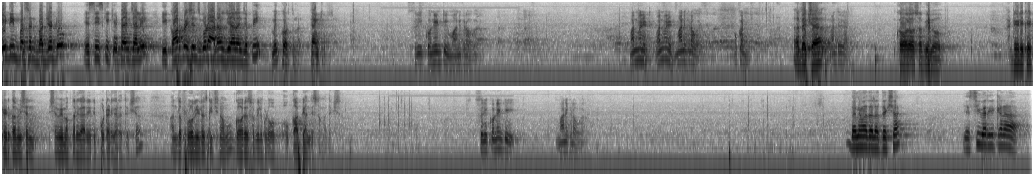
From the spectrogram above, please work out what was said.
ఎయిటీన్ పర్సెంట్ బడ్జెట్ ఎస్సీస్కి కేటాయించాలి. ఈ కార్పొరేషన్స్ కూడా అనౌన్స్ చేయాలని చెప్పి మీకు కోరుతున్నాను. థ్యాంక్ యూ శ్రీ కొనింటి మాణికరావు గారు. One minute one minute Manikrao గారు. ఒక్క నిమిషం. అధ్యక్ష మంత్రి గారు. గౌరవ సభ్యులు డెడికేటెడ్ కమిషన్ షమీం అఖ్తర్ గారి రిపోర్ట్ అడిగారు అధ్యక్ష. అంత ఫ్లోర్ లీడర్స్కి ఇచ్చినాము. గౌరవ సభ్యులు కూడా ఒక- కాపీ అందిస్తాం అధ్యక్ష. శ్రీ కొనింటి మాణికరావు గారు. ధన్యవాదాలు అధ్యక్ష. ఎస్సీ వర్గీకరణ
